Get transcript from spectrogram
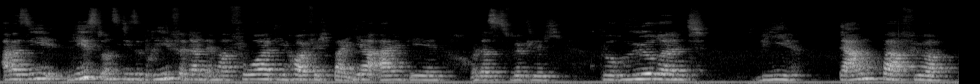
Aber sie liest uns diese Briefe dann immer vor, die häufig bei ihr eingehen. Und das ist wirklich berührend, wie dankbar für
